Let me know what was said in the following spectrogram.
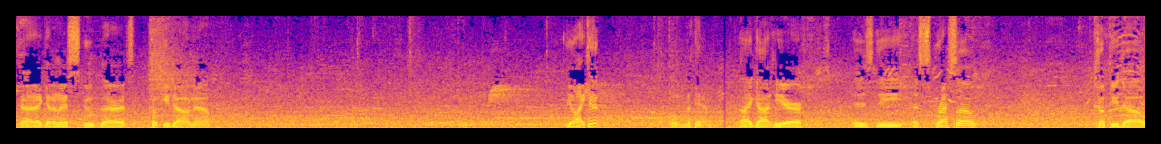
Okay, get a nice scoop there. It's cookie dough now. You like it? Oh man. I got here is the espresso cookie dough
